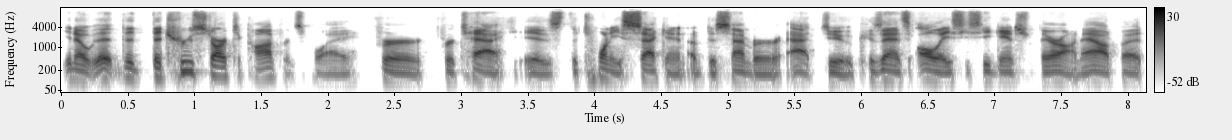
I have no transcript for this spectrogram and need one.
you know the, the, the true start to conference play for for Tech is the 22nd of December at Duke because then it's all ACC games from there on out. But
